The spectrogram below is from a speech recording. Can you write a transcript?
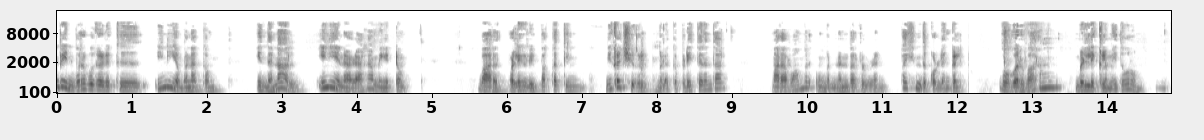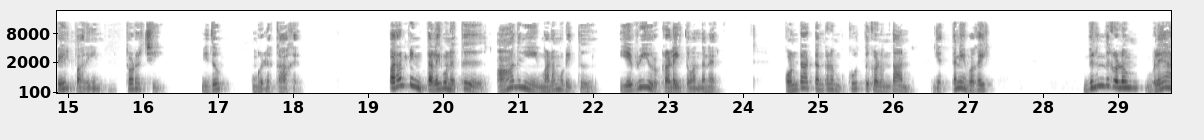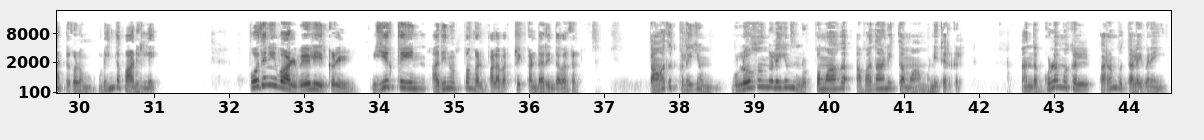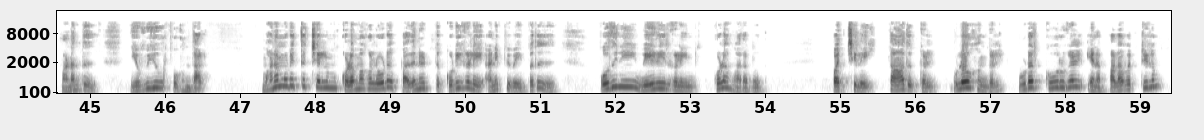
அன்பின் உறவுகளுக்கு இனிய வணக்கம். இந்த நாள் இனிய நாளாக அமையட்டும். பாரத் பள்ளியொலி பக்கத்தின் நிகழ்ச்சிகள் உங்களுக்கு பிடித்திருந்தால் மறவாமல் உங்கள் நண்பர்களுடன் பகிர்ந்து கொள்ளுங்கள். ஒவ்வொரு வாரமும் வெள்ளிக்கிழமை தோறும் வேள்பாரியின் தொடர்ச்சி இது உங்களுக்காக. பரம்பின் தலைவனுக்கு ஆதினியை மணமுடித்து எவ்வியூருக்கு அழைத்து வந்தனர். கொண்டாட்டங்களும் கூத்துகளும் தான் எத்தனை வகை விருந்துகளும் விளையாட்டுகளும் முடிந்த பாடில்லை. பொதினி வேளியர்கள் இயற்கையின் அதிநுட்பங்கள் பலவற்றைக் கண்டறிந்தவர்கள். தாதுக்களையும் உலோகங்களையும் நுட்பமாக அவதானித்த மா மனிதர்கள் அந்த குளமகள் பரம்பு தலைவனை மணந்து எவ்வியூர் புகுந்தாள். மணமுடித்துச் செல்லும் குளமகளோடு பதினெட்டு கொடிகளை அனுப்பி வைப்பது பொதினி வேளிர்களின் குளமரபு பச்சிலை தாதுக்கள் உலோகங்கள் உடற்கூறுகள் என பலவற்றிலும்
